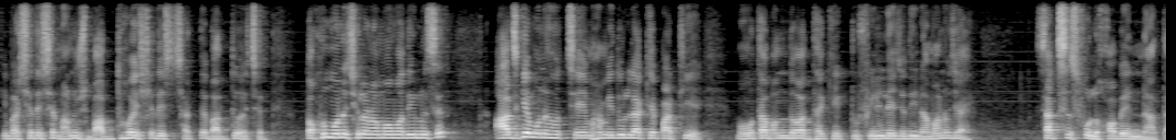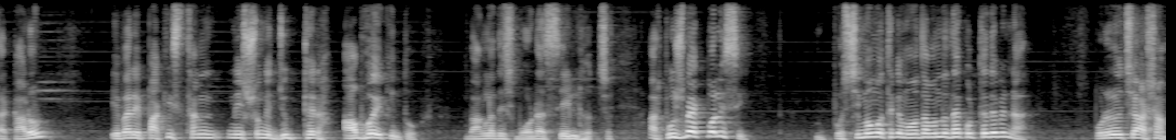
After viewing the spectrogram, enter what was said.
কিংবা সে দেশের মানুষ বাধ্য হয়ে সে দেশ ছাড়তে বাধ্য হয়েছেন তখন মনে ছিল না মোহাম্মদ ইউনুসের। আজকে মনে হচ্ছে এম হামিদুল্লাহকে পাঠিয়ে মমতা বন্দ্যোপাধ্যায়কে একটু ফিল্ডে যদি নামানো যায়, সাকসেসফুল হবেন না। তার কারণ, এবারে পাকিস্তানের সঙ্গে যুদ্ধের আবহে কিন্তু বাংলাদেশ বর্ডার সিল্ড হচ্ছে। আর পুশব্যাক পলিসি পশ্চিমবঙ্গ থেকে মমতা বন্দ্যোপাধ্যায় করতে দেবেন না। পড়ে রয়েছে আসাম,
